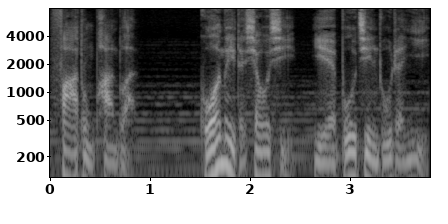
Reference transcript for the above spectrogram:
发动叛乱。国内的消息也不尽如人意。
